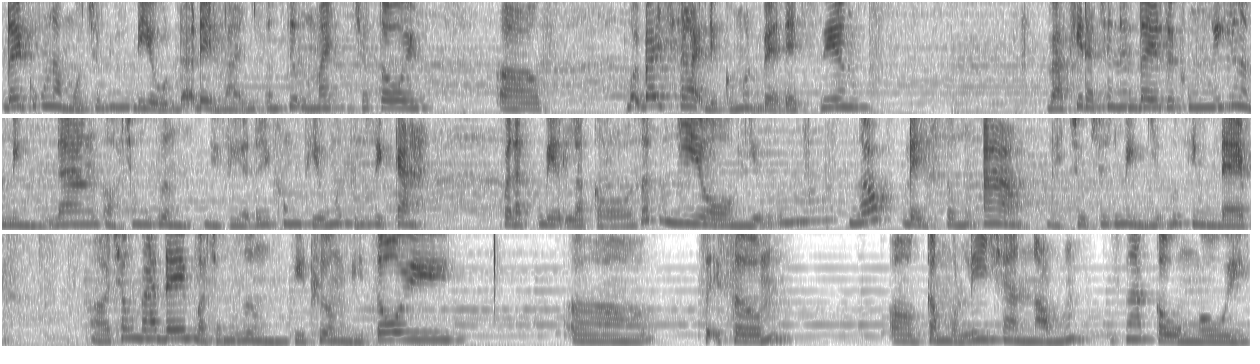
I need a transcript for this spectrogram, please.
Đây cũng là một trong những điều đã để lại những ấn tượng mạnh cho tôi. Uh, mỗi bãi trại đều có một vẻ đẹp riêng. Và khi đặt chân đến đây tôi không nghĩ là mình đang ở trong rừng bởi vì ở đây không thiếu một thứ gì cả. Và đặc biệt là có rất nhiều những góc để sống ảo để chụp cho mình những bức hình đẹp. Ở trong ba đêm ở trong rừng thì thường thì tôi uh, dậy sớm uh, cầm một ly trà nóng ra cầu ngồi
